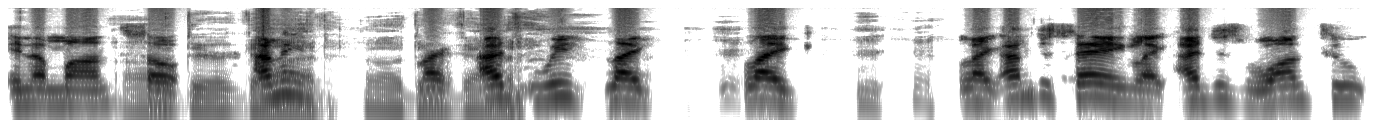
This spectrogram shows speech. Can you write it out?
in a month. Oh, so dear I mean, oh, dear like I, we like like like I'm just saying like I just want to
